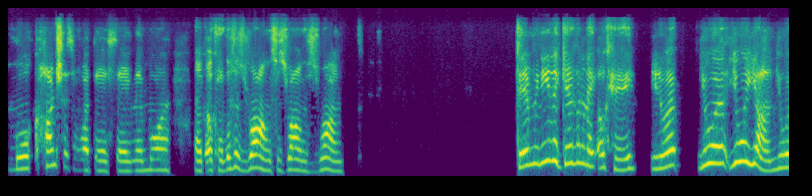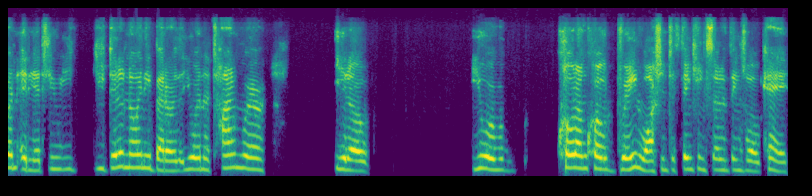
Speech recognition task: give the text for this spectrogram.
more conscious of what they're saying, they're more like, okay, this is wrong, this is wrong, this is wrong. Then we need to give them like, okay, you know what? You were you were young, you were an idiot, you you, you didn't know any better. That you were in a time where, you know, you were quote unquote brainwashed into thinking certain things were okay,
